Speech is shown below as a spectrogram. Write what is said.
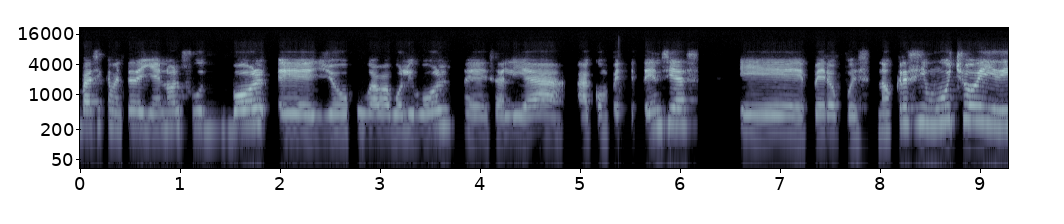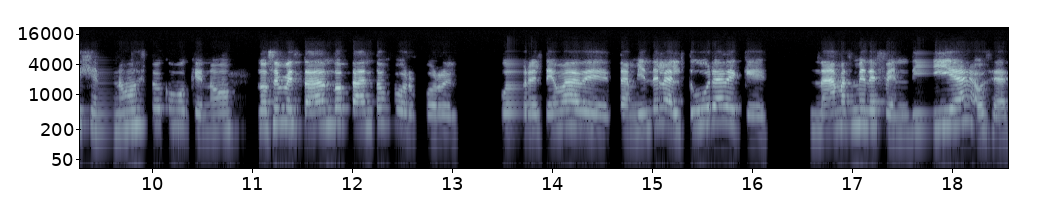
básicamente de lleno al fútbol, eh, yo jugaba voleibol, eh, salía a competencias, eh, pero pues no crecí mucho y dije, no, esto como que no, no se me está dando tanto por, por, el, por el tema de también de la altura, de que nada más me defendía, o sea,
